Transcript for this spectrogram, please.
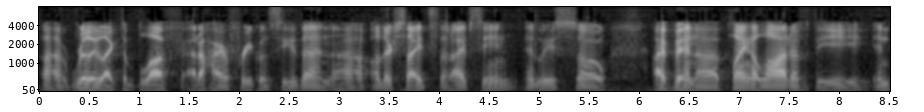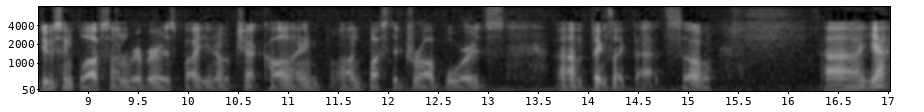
uh, really like to bluff at a higher frequency than uh, other sites that I've seen at least. So I've been uh, playing a lot of the inducing bluffs on rivers by you know check calling on busted draw boards, um, things like that. So uh, yeah,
